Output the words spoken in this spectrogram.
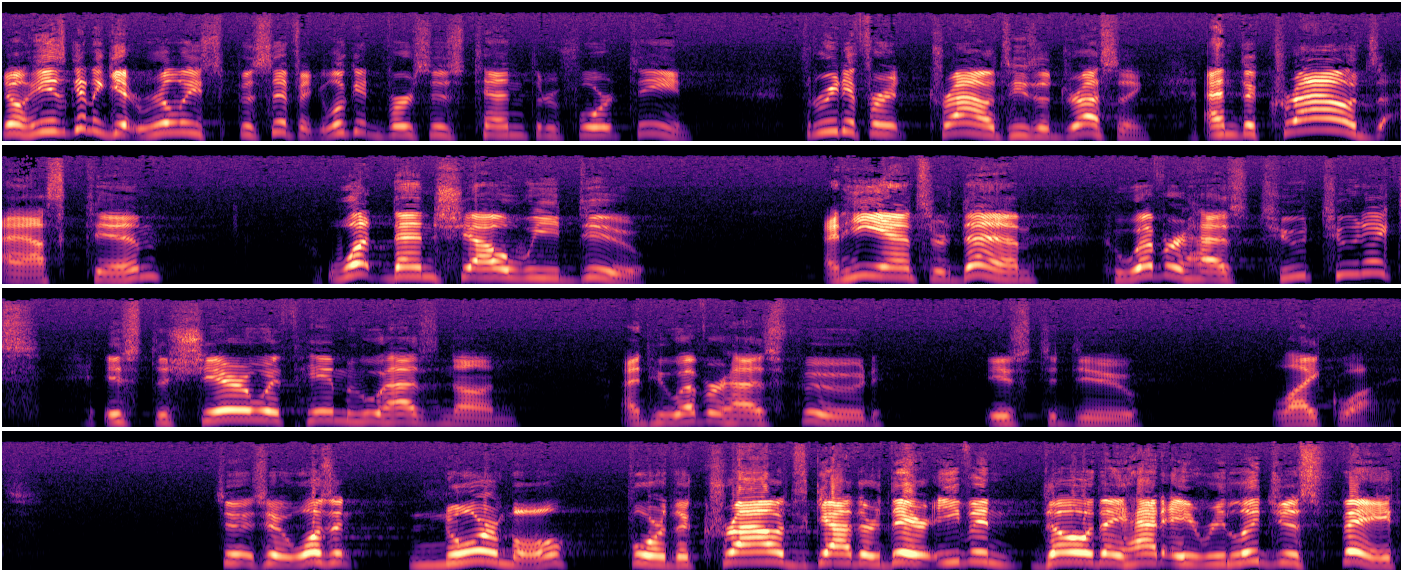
No, he's going to get really specific. Look at verses 10 through 14. Three different crowds he's addressing. And the crowds asked him, What then shall we do? And he answered them, Whoever has two tunics is to share with him who has none, and whoever has food is to do likewise. So, so it wasn't normal for the crowds gathered there, even though they had a religious faith,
